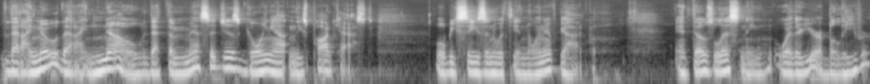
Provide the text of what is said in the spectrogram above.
that I know that I know that the messages going out in these podcasts will be seasoned with the anointing of God and those listening, whether you're a believer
